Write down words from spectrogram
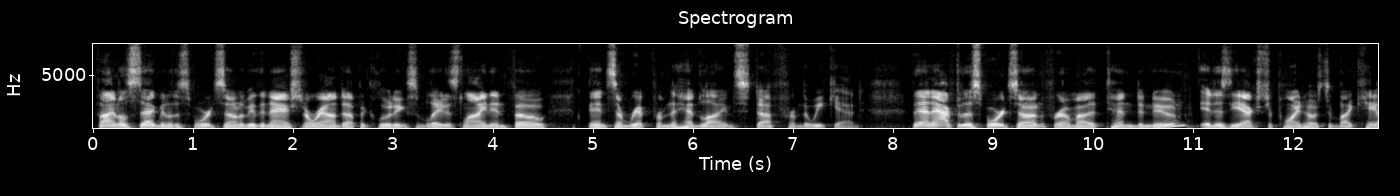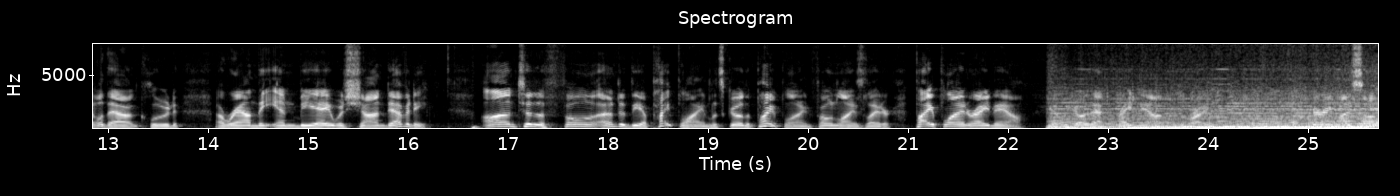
Final segment of the Sports Zone will be the national roundup, including some latest line info and some rip from the headline stuff from the weekend. Then after the Sports Zone from uh, 10 to noon, it is the Extra Point hosted by Kayla. That'll include Around the NBA with Sean Deveney. On to the phone, onto the uh, pipeline. Let's go to the pipeline. Phone lines later. Pipeline right now. Here we go. That right now. Right. Myself.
